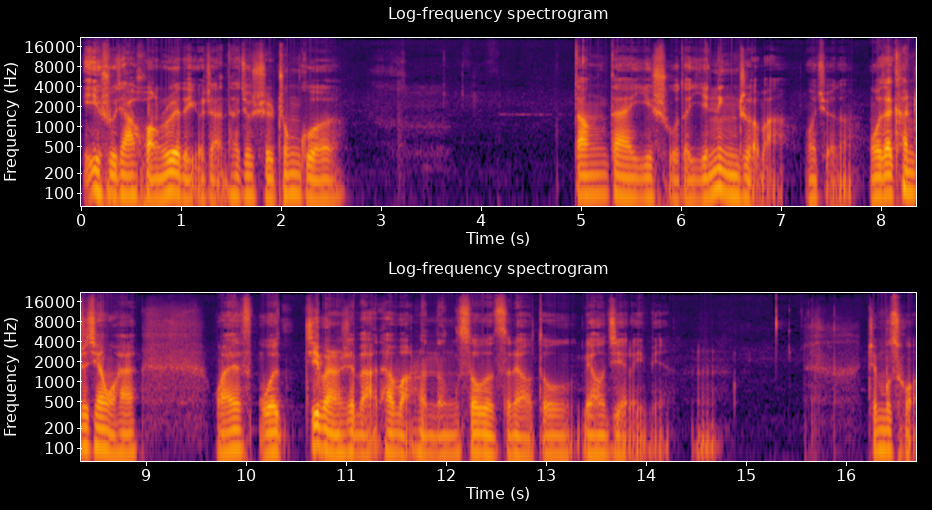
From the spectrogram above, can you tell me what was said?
艺术家黄瑞的一个展，他就是中国当代艺术的引领者吧。我觉得我在看之前，我还我还我基本上是把他网上能搜的资料都了解了一遍，嗯，真不错，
